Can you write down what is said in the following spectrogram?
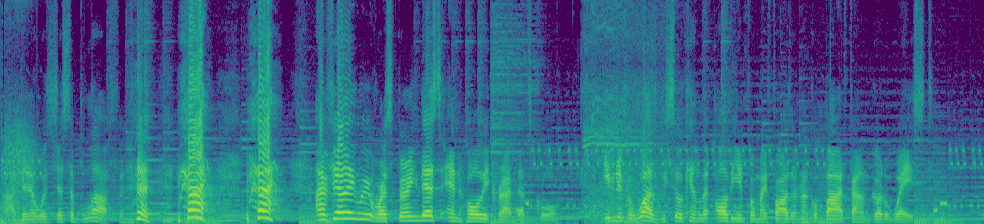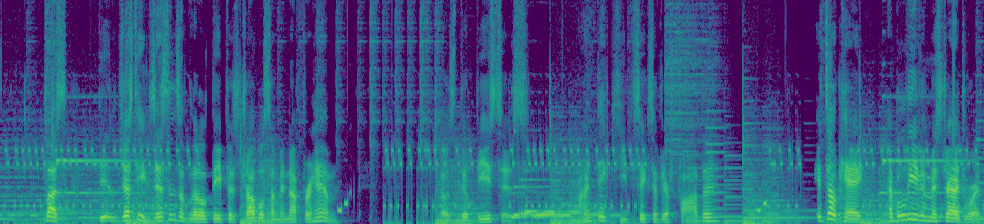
Ah, then it was just a bluff. I'm feeling we were whispering this, and holy crap, that's cool. Even if it was, we still can't let all the info my father and Uncle Badd found go to waste. Plus, the, just the existence of Little Thief is troublesome enough for him. Those two pieces. Aren't they keepsakes of your father? It's okay. I believe in Mr. Edgeworth.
